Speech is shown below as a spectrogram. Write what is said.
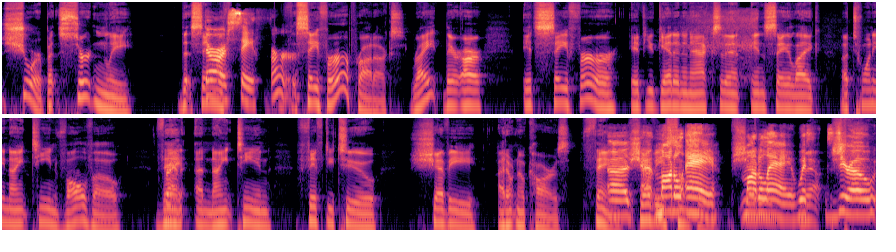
Sure, but certainly, the same There are safer. safer products, right? There are. It's safer if you get in an accident in, say, like a 2019 Volvo than Right. a 1952 Chevy. I don't know cars thing. Uh, uh, Chevy Model something. A, Model A with yeah. zero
